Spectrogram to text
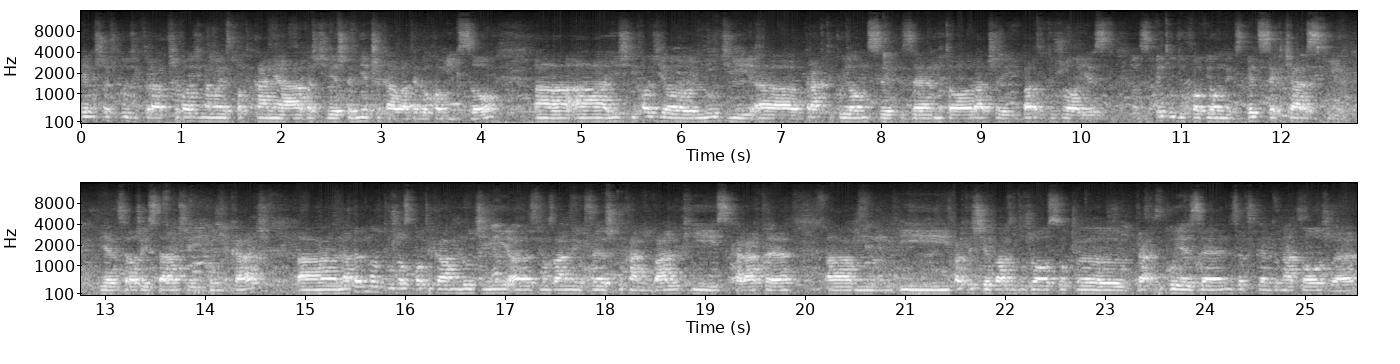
Większość ludzi, która przychodzi na moje spotkania, właściwie jeszcze nie czytała tego komiksu. A, jeśli chodzi o ludzi praktykujących zen, to raczej bardzo dużo jest zbyt uduchowionych, zbyt sekciarskich, więc raczej staram się ich unikać. Na pewno dużo spotykam ludzi e, związanych ze sztukami walki, z karate i faktycznie bardzo dużo osób e, praktykuje zen ze względu na to, że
